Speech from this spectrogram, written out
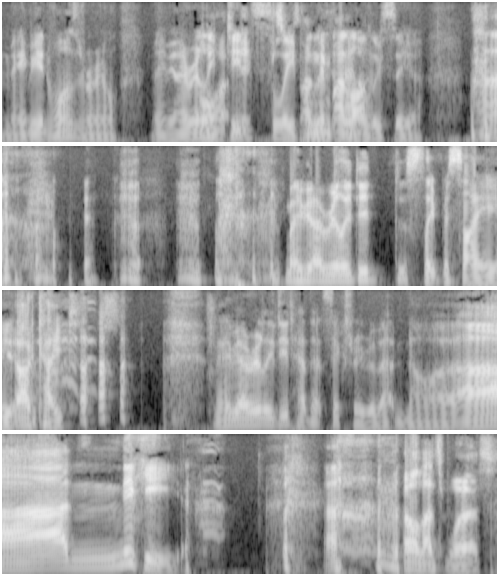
maybe it was real. Maybe I really Or did sleep with my Ana life. Lucia. Uh, Maybe I really did sleep with Sayid. Uh, Kate. maybe I really did have that sex dream about Noah. Ah, Nikki. oh, that's worse.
